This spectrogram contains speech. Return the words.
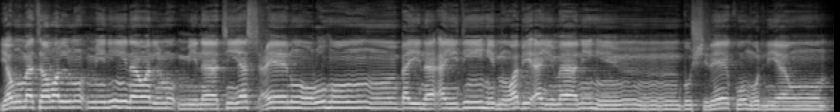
يوم ترى المؤمنين والمؤمنات يسعي نورهم بين أيديهم وبأيمانهم بشريكم اليوم.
